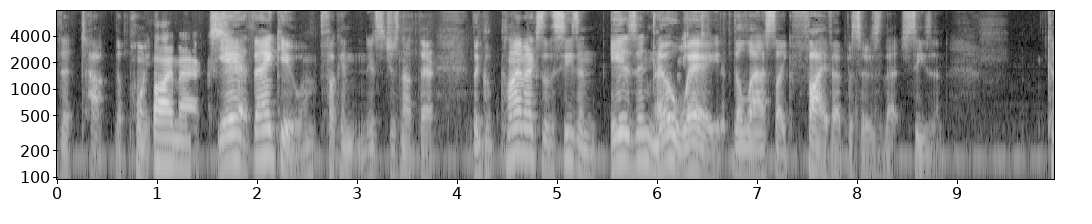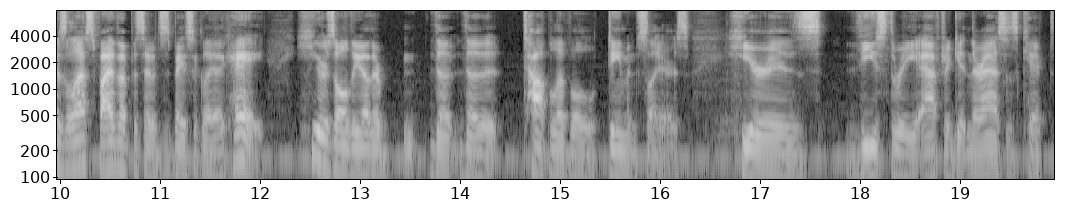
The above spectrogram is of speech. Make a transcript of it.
the top the point? Climax. Yeah, thank you. I'm fucking. It's just not there. The gl- climax of the season is in no way the last like five episodes of that season, because the last five episodes is basically like, hey, here's all the other the the top level demon slayers. Here is these three after getting their asses kicked,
